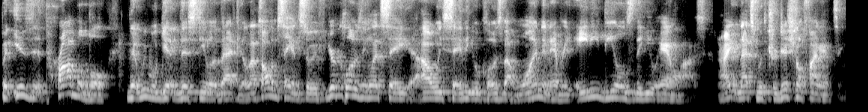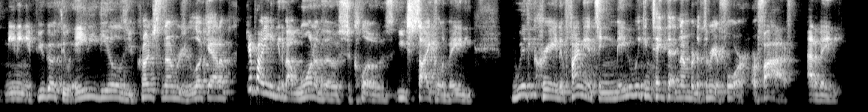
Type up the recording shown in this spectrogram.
but is it probable that we will get this deal or that deal? That's all I'm saying. So if you're closing, let's say, I always say that you'll close about one in every 80 deals that you analyze, right? And that's with traditional financing, meaning if you go through 80 deals, you crunch the numbers, you look at them, you're probably gonna get about one of those to close each cycle of 80. With creative financing, maybe we can take that number to three or four or five out of 80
